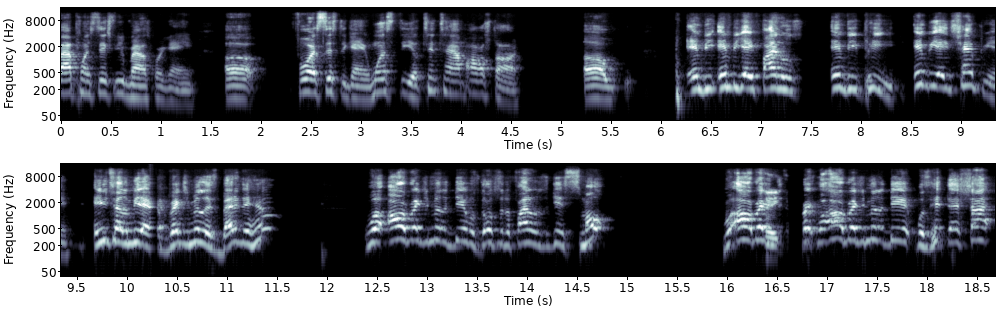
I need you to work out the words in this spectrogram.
5.6 rebounds per game, uh, four assists a game, one steal, 10-time All-Star, uh, NBA, NBA Finals MVP, NBA champion, and you telling me that Reggie Miller is better than him? Well, all Reggie Miller did was go to the finals and get smoked. Well, all Reggie, well, all Reggie Miller did was hit that shot,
